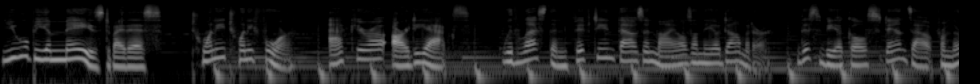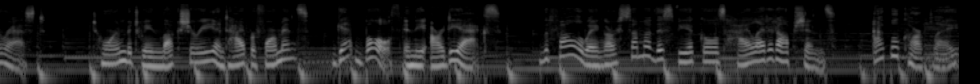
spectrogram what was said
You will be amazed by this 2024 Acura RDX. With less than 15,000 miles on the odometer, this vehicle stands out from the rest. Torn between luxury and high performance? Get both in the RDX. The following are some of this vehicle's highlighted options. Apple CarPlay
